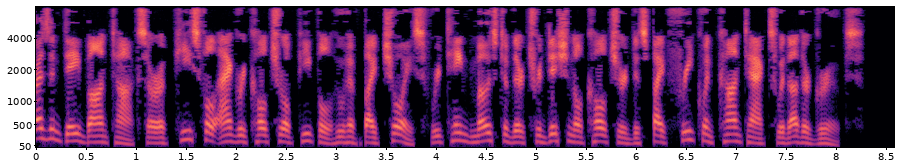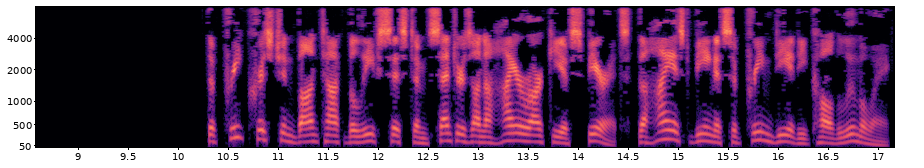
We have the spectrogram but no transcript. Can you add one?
Present-day Bontocs are a peaceful agricultural people who have, by choice, retained most of their traditional culture despite frequent contacts with other groups. The pre-Christian Bontoc belief system centers on a hierarchy of spirits, the highest being a supreme deity called Lumawig.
